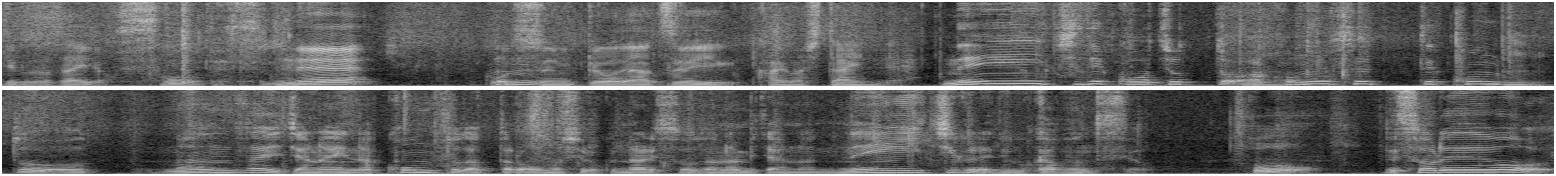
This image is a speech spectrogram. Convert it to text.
てくださいよ。そうですねねえ。こう寸評で熱い会話したいんで。年一でこうちょっと、あこの設定コント、漫才じゃないなコントだったら面白くなりそうだなみたいなの年一ぐらいで浮かぶんですよほでそれを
